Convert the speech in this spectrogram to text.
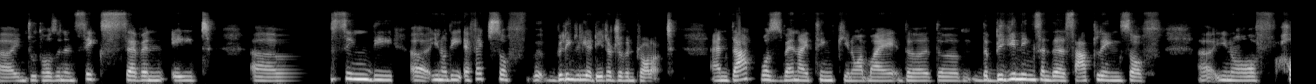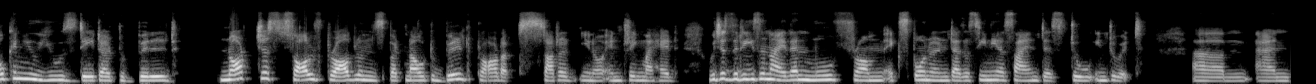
uh, in 2006 7 8 uh, seeing the uh, you know the effects of building really a data driven product and that was when i think you know my the the the beginnings and the saplings of uh, you know of how can you use data to build not just solve problems but now to build products started you know entering my head which is the reason i then moved from exponent as a senior scientist to intuit. Um, and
